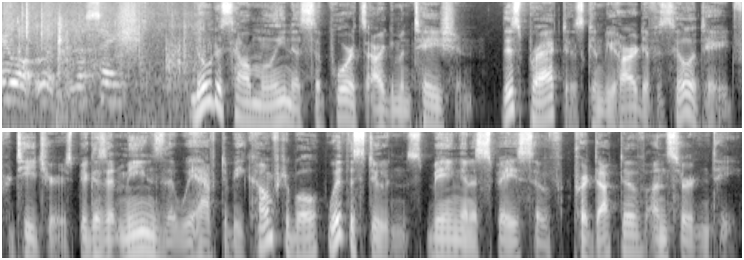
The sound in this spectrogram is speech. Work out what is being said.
it won't look, the same. Notice how Melina supports argumentation. This practice can be hard to facilitate for teachers because it means that we have to be comfortable with the students being in a space of productive uncertainty.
